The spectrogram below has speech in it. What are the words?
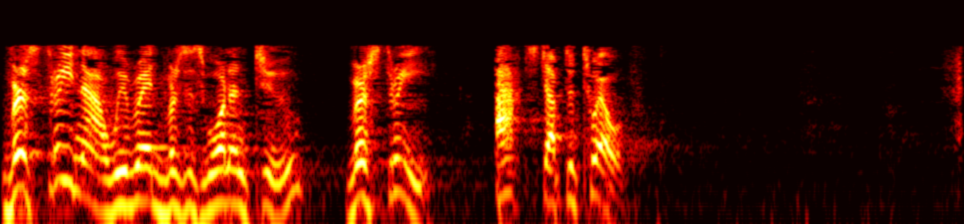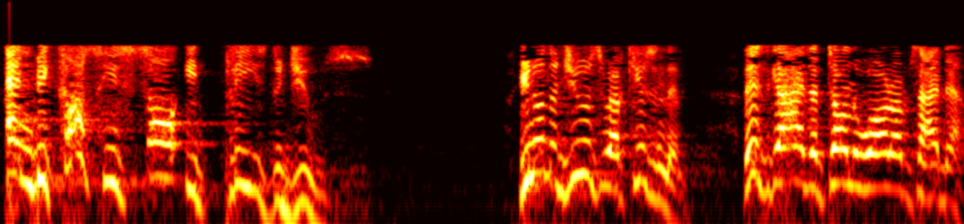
Verse 3 now. We read verses 1 and 2. Verse 3, Acts chapter 12. And because he saw it pleased the Jews. You know, the Jews were accusing them. These guys have turned the world upside down.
